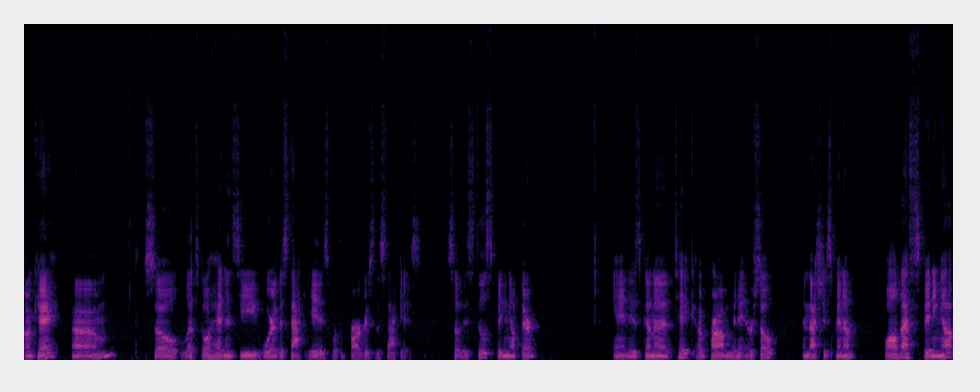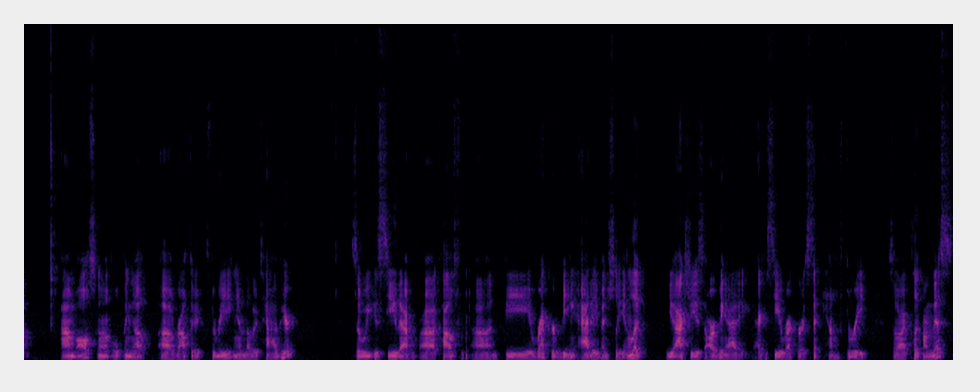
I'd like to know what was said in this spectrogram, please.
Okay. Um, so let's go ahead and see where the stack is, what the progress of the stack is. So it's still spinning up there, and it's gonna take a probably minute or so, and that should spin up. While that's spinning up, I'm also gonna open up uh, Route 53 in another tab here. So we can see that uh, cloud from uh, the record being added eventually. And look, you actually is are being added. I can see a record set count of three. So I click on this.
